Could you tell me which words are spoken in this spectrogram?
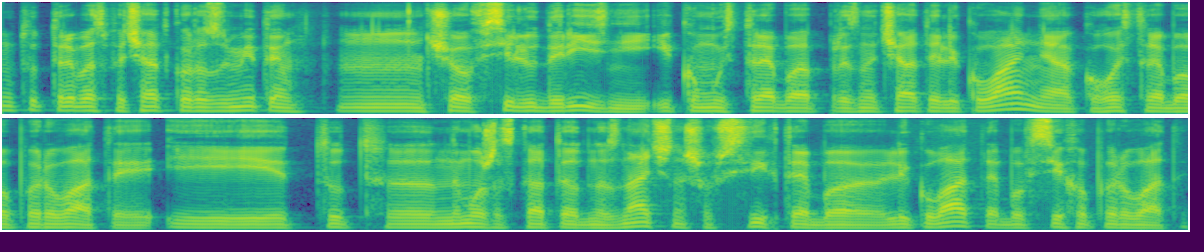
Ну, тут треба спочатку розуміти, що всі люди різні, і комусь треба призначати лікування, а когось треба оперувати. І тут е, не можна сказати однозначно, що всіх треба лікувати або всіх оперувати.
